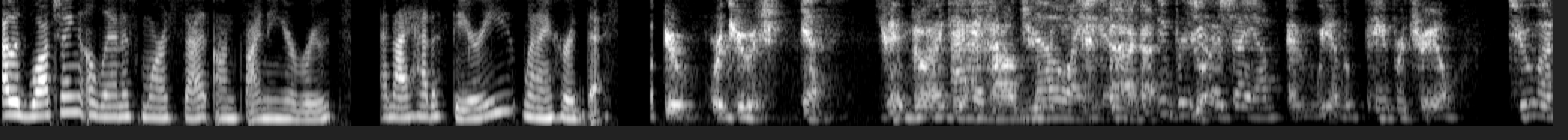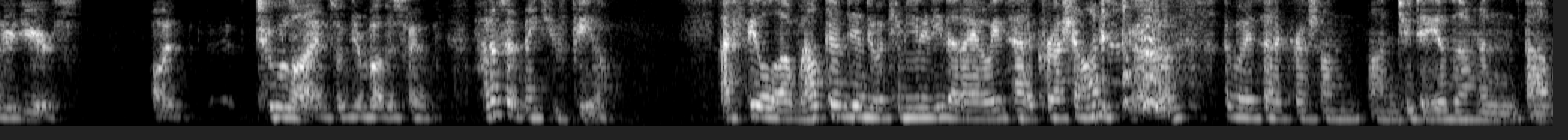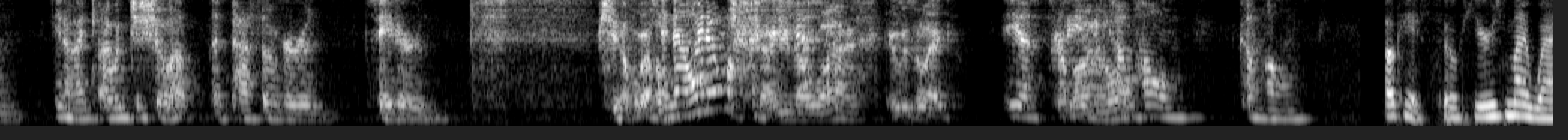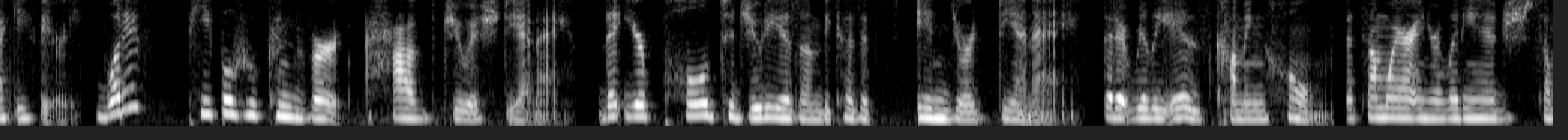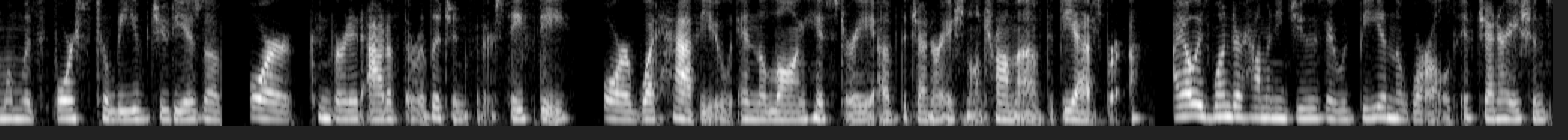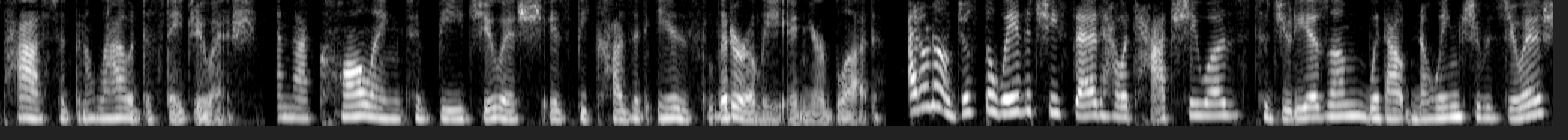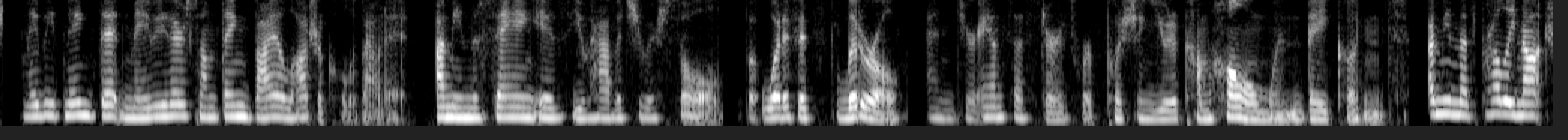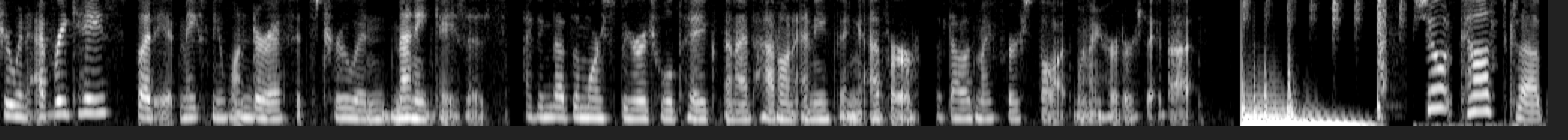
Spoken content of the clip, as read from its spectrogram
I was watching Alanis Morissette on Finding Your Roots, and I had a theory when I heard this. You were Jewish. Yes. You had no idea I had how Jewish. no idea how super Jewish I am. And we have a paper trail, 200 years, on two lines on your mother's family. How does that make you feel? I feel uh, welcomed into a community that I always had a crush on. Uh-huh. I've always had a crush on, on Judaism, and um, you know, I, I would just show up at Passover and Seder, and, Yeah, well, and now I know why. now you know why. It was like, yes, Come please on home. come home, come home. Okay, so here's my wacky theory. What if people who convert have Jewish DNA? That you're pulled to Judaism because it's in your DNA? That it really is coming home? That somewhere in your lineage, someone was forced to leave Judaism or converted out of the religion for their safety or what have you in the long history of the generational trauma of the diaspora? I always wonder how many Jews there would be in the world if generations past had been allowed to stay Jewish. And that calling to be Jewish is because it is literally in your blood. I don't know, just the way that she said how attached she was to Judaism without knowing she was Jewish made me think that maybe there's something biological about it. I mean, the saying is you have a Jewish soul, but what if it's literal and your ancestors were pushing you to come home when they couldn't? I mean, that's probably not true in every case, but it makes me wonder if it's true in many cases. I think that's a more spiritual take than I've had on anything ever, but that was my first thought when I heard her say that. Short Cast Club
